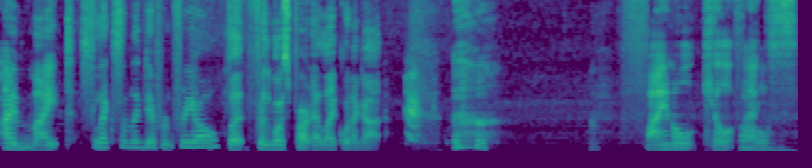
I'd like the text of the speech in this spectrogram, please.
I might select something different for y'all, but for the most part, I like what I got. Final kill effects.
